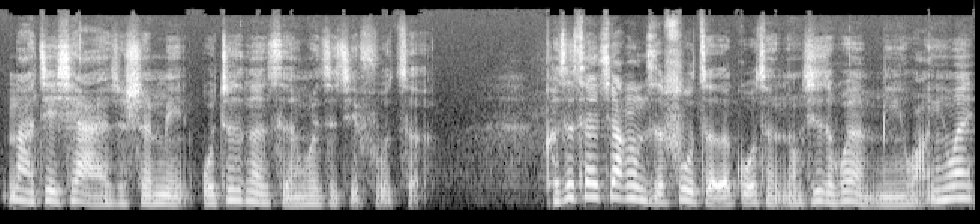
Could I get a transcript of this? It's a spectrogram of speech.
那接下来的生命，我真的只能为自己负责。可是，在这样子负责的过程中，其实会很迷惘，因为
